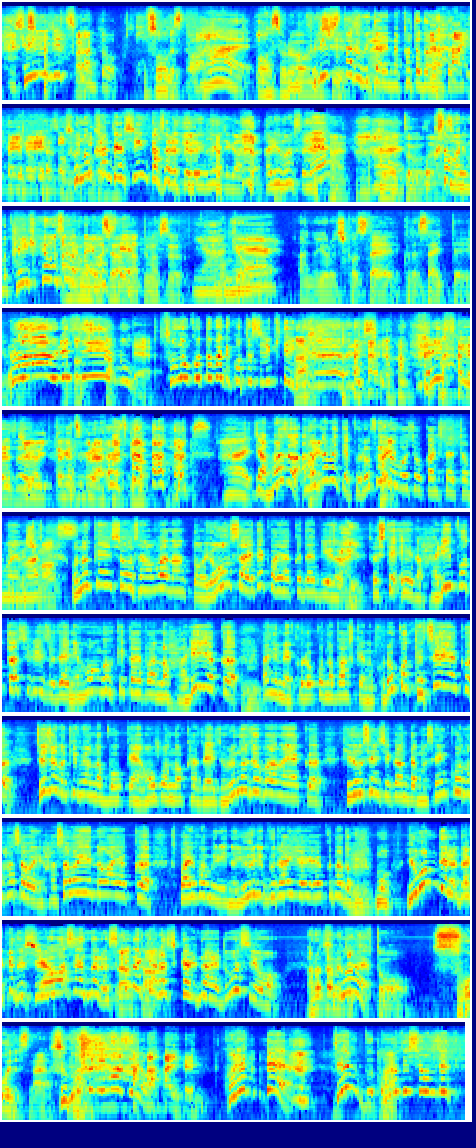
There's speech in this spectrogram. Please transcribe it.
実感と。あそうですか？はい。あそれはもうクリスタルみたいな方だなと思ったけど、その感じが進化されてるイメージがありますね。はい。ありがとうござい奥様にも大変お世話になりまして。いやーねあのよろしくお伝えくださいっていう。うわー嬉しい。もう。その言葉で今年生きていける嬉しい。大好きです。まだ11ヶ月ぐらいありますけど。はい、じゃあまずは改めてプロフィールをご紹介したいと思います。小野賢章さんはなんと4歳で子役デビュー、はいそして映画「ハリー・ポッター」シリーズで日本語吹き替え版のハリー役、アニメ「黒子のバスケ」の黒子哲也役、ジョジョの奇妙な冒険黄金の風ジョルノ・ジョバーナ役機動戦士ガンダム先行のハサウェイハサウェイ・ノア役スパイファミリーのユーリ・ブライヤー役など、もう読んでるだけで幸せになる。好きなキャラしかいない。どうしよう。改めて聞くすとすごいですね。すごすぎますよ。はい。これって全部オーディションで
